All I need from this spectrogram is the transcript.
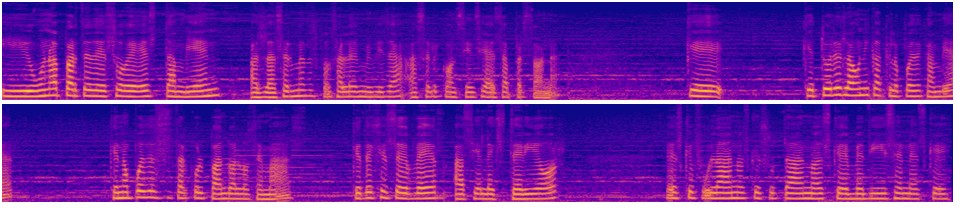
Y una parte de eso es también al hacerme responsable de mi vida, hacerle conciencia a esa persona que, que tú eres la única que lo puede cambiar, que no puedes estar culpando a los demás, que dejes de ver hacia el exterior. Es que fulano, es que sutano, es que me dicen, es que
